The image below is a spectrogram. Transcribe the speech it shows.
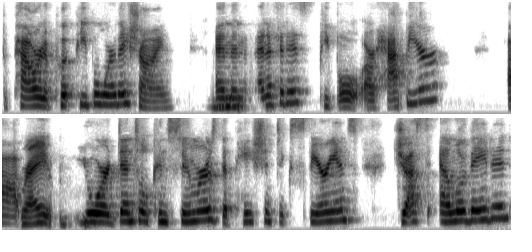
the power to put people where they shine. Mm-hmm. And then mm-hmm. the benefit is people are happier. Uh, right. Your dental consumers, the patient experience just elevated,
